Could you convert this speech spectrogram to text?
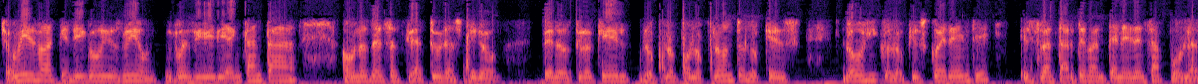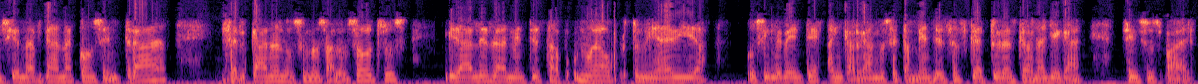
Yo misma que digo, Dios mío, recibiría encantada a uno de esas criaturas, pero pero creo que lo, por lo pronto lo que es lógico, lo que es coherente, es tratar de mantener esa población afgana concentrada, cercana los unos a los otros y darle realmente esta nueva oportunidad de vida posiblemente encargándose también de esas criaturas que van a llegar sin sus padres.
